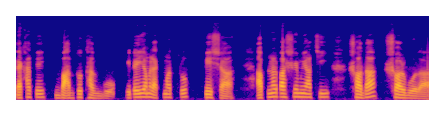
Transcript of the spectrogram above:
দেখাতে বাধ্য থাকব। এটাই আমার একমাত্র পেশা। আপনার পাশে আমি আছি সদা সর্বদা।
